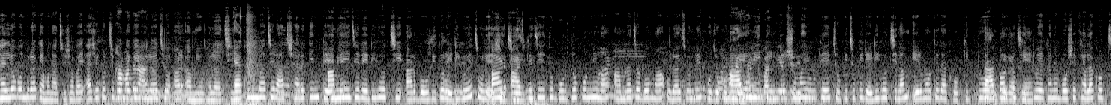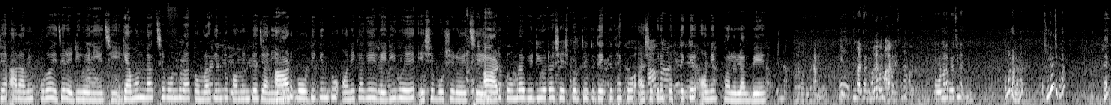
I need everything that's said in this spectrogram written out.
Hello বন্ধুরা কেমন আছো সবাই? আশা করছি প্রত্যেকেই ভালো আছো আর আমিও ভালো আছি। এখন বাজে রাত সাড়ে তিনটে। আমি এই যে রেডি হচ্ছি আর বৌদি তো রেডি হয়ে চলে আর আজকে যেহেতু বুদ্ধ পূর্ণিমা আমরা যাব মা উদয়চণ্ডীর পুজো করতে। আর আমি তিনটের সময় উঠে চুপি চুপি রেডি হচ্ছিলাম। এর মধ্যে দেখো কিট্টু তারপর তো কিট্টু এখানে বসে খেলা করছে আর আমি পুরো এই যে রেডি হয়ে নিয়েছি। কেমন লাগছে বন্ধুরা তোমরা কিন্তু কমেন্টে জানিও। আর বৌদি কিন্তু অনেক আগে রেডি হয়ে এসে বসে রয়েছে। আর তোমরা ভিডিওটা শেষ পর্যন্ত দেখতে থাকো। আশা করি প্রত্যেকের অনেক ভালো লাগবে। তোমার মালা না? পছন্দ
